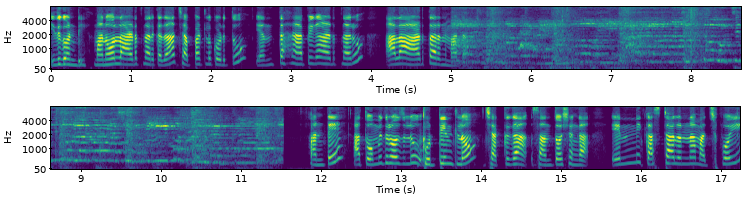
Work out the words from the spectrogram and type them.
ఇదిగోండి మనోళ్ళు ఆడుతున్నారు కదా చప్పట్లు కొడుతూ ఎంత హ్యాపీగా ఆడుతున్నారు అలా ఆడతారనమాట అంటే ఆ తొమ్మిది రోజులు పుట్టింట్లో చక్కగా సంతోషంగా ఎన్ని కష్టాలున్నా మర్చిపోయి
